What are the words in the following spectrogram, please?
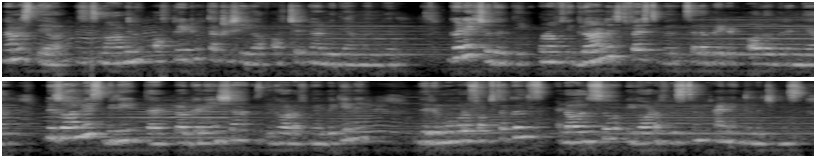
Namaste all, this is Mahavinu of Creative Takshashila of Chettinad Vidya Mandir. Ganesh Chaturthi, one of the grandest festivals celebrated all over India. It is always believed that Lord Ganesha is the god of new beginning, the remover of obstacles, and also the god of wisdom and intelligence.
